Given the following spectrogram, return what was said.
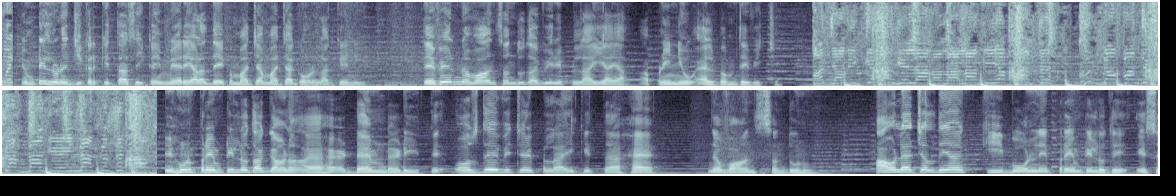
ਪ੍ਰੇਮ ਢਿੱਲੋਂ ਨੇ ਜ਼ਿਕਰ ਕੀਤਾ ਸੀ ਕਈ ਮੇਰੇ ਵਾਲਾ ਦੇਖ ਮਾਝਾ ਮਾਝਾ ਗਾਉਣ ਲੱਗੇ ਨਹੀਂ ਤੇ ਫਿਰ ਨਵਾਨ ਸੰਧੂ ਦਾ ਵੀ ਰਿਪਲਾਈ ਆਇਆ ਆਪਣੀ ਨਿਊ ਐਲਬਮ ਦੇ ਵਿੱਚ। ਤੇ ਹੁਣ ਪ੍ਰੇਮ ਢਿੱਲੋਂ ਦਾ ਗਾਣਾ ਆਇਆ ਹੈ ਡੈਮ ਡੈਡੀ ਤੇ ਉਸ ਦੇ ਵਿੱਚ ਰਿਪਲਾਈ ਕੀਤਾ ਹੈ ਨਵਾਨ ਸੰਧੂ ਨੂੰ। ਆਓ ਲੈ ਚਲਦੇ ਹਾਂ ਕੀ ਬੋਲਨੇ ਪ੍ਰੇਮ ਢਿੱਲੋਂ ਦੇ ਇਸ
